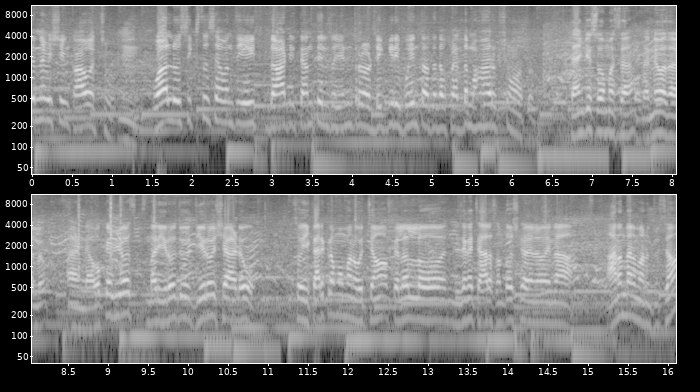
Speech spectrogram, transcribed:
చిన్న విషయం కావచ్చు. వాళ్ళు సిక్స్త్ సెవెంత్ ఎయిత్ దాటి టెన్త్ ఇంటర్ డిగ్రీ పోయిన తర్వాత పెద్ద మహావృక్షం అవుతుంది. Thank you so much sir ధన్యవాదాలు. అండ్ ఓకే వ్యూవర్స్ మరి ఈరోజు జీరో షాడో సో ఈ కార్యక్రమం మనం వచ్చాం. పిల్లల్లో నిజంగా చాలా సంతోషకరమైన ఆనందాన్ని మనం చూసాం.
